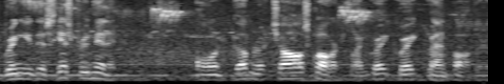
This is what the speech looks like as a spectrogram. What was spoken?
to bring you this History Minute on Governor Charles Clark, my great-great-grandfather.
